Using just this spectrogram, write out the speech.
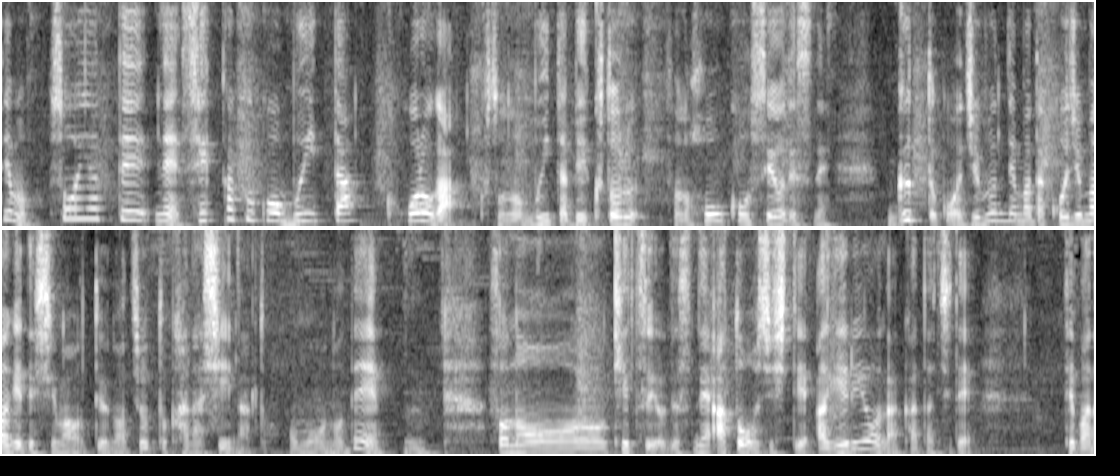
でもそうやってねせっかくこう向いた心がその向いたベクトルその方向性をですねぐっとこう自分でまたこじ曲げてしまうっていうのはちょっと悲しいなと思うので、うん、その決意をですね後押ししてあげるような形で手放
